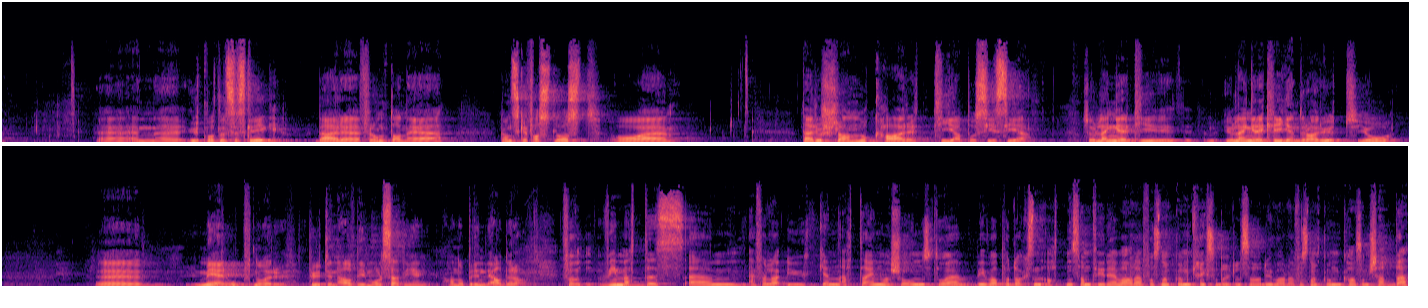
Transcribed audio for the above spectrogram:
eh, en eh, utmattelseskrig, der frontene er ganske fastlåst, og der Russland nok har tida på sin side. Så jo lenger, jo lenger krigen drar ut, jo eh, mer oppnår Putin av de målsettingene han opprinnelig hadde. da. For Vi møttes um, jeg føler uken etter invasjonen. så tror jeg Vi var på Dagsnytt 18 samtidig. Jeg var der for å snakke om krigsforbrytelser, og du var der for å snakke om hva som skjedde.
